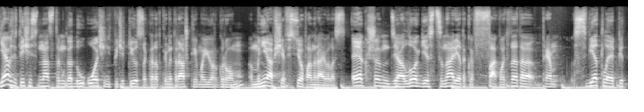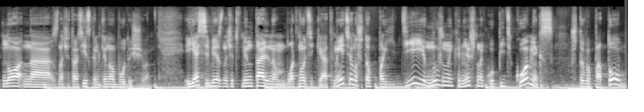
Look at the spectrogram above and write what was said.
Я в 2017 году очень впечатлился короткометражкой «Майор Гром». Мне вообще все понравилось. Экшен, диалоги, сценарий. Я такой, фак, вот это прям светлое пятно на, значит, российском кино будущего. И я себе, значит, в ментальном блокнотике отметил, что, по идее, нужно, конечно, купить комикс, чтобы потом,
